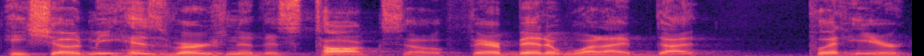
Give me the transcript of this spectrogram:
he showed me his version of this talk, so a fair bit of what I've done, put here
